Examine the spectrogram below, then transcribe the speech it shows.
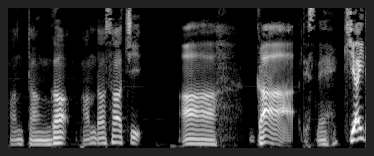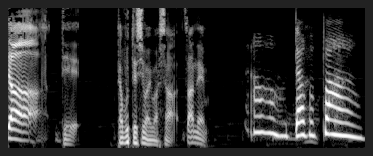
パンタンがパンダサーチ。あー、ガーですね。気合だーで、ダブってしまいました。残念。ダブパン。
